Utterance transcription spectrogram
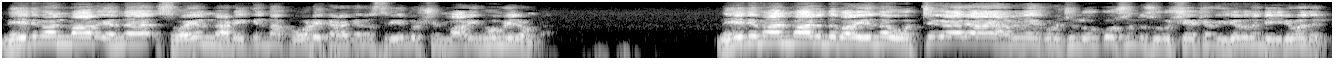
നീതിമാന്മാർ എന്ന് സ്വയം നടിക്കുന്ന കോടിക്കണക്കിന് സ്ത്രീ പുരുഷന്മാർ ഈ ഭൂമിയിലുണ്ട്. നീതിമാന്മാരെന്ന് പറയുന്ന ഒറ്റുകാരായ ആളുകളെ കുറിച്ച് ലൂക്കോസിന്റെ സുവിശേഷം ഇരുപതിന്റെ ഇരുപതിൽ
